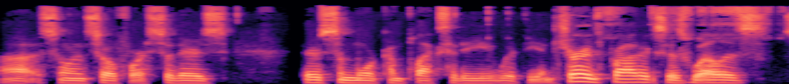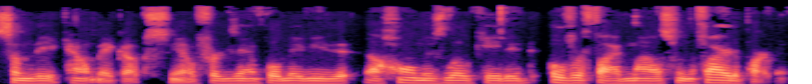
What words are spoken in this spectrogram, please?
uh, so on and so forth. So there's there's some more complexity with the insurance products as well as some of the account makeups. You know, for example, maybe a home is located over five miles from the fire department,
